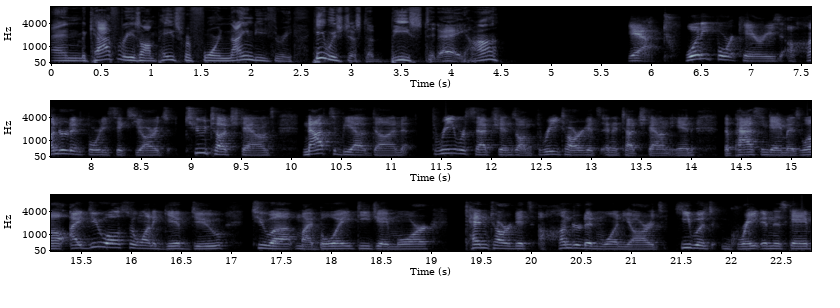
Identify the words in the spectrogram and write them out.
and McCaffrey is on pace for 493. He was just a beast today, huh? Yeah, 24 carries, 146 yards, two touchdowns, not to be outdone, three receptions on three targets and a touchdown in the passing game as well. I do also want to give due to uh, my boy DJ Moore. 10 targets, 101 yards. He was great in this game.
